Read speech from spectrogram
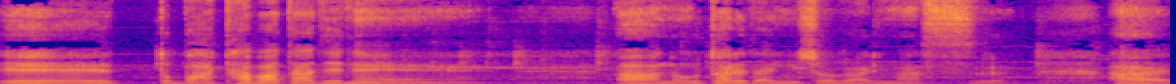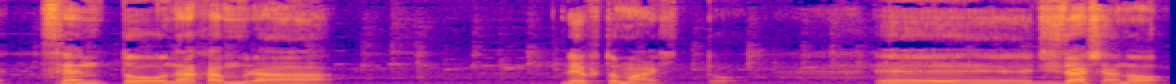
えー、っと、バタバタでね、あの、打たれた印象があります。はい。先頭中村、レフト前ヒット。えー、自打者の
